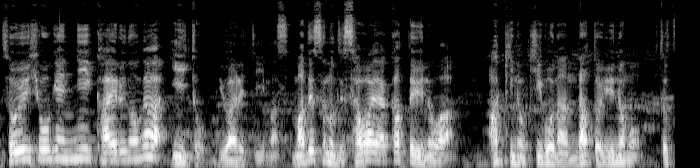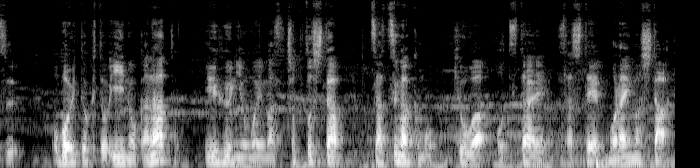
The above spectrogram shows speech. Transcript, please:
そういう表現に変えるのがいいと言われています。まあ、ですので、爽やかというのは秋の季語なんだというのも一つ覚えておくといいのかなというふうに思います。ちょっとした雑学も今日はお伝えさせてもらいました。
